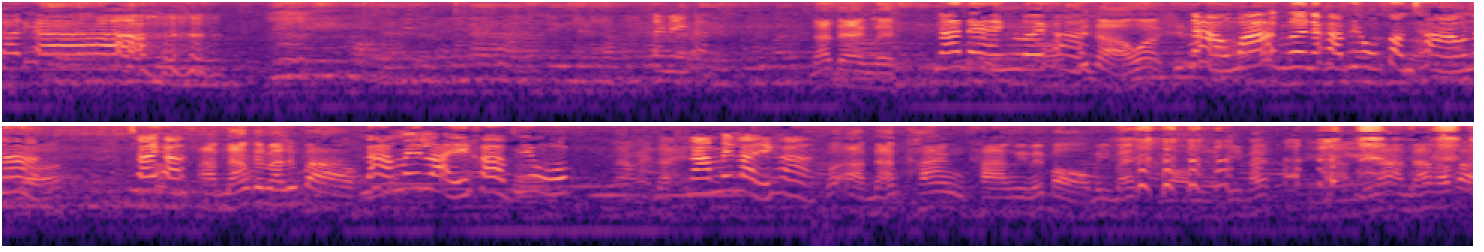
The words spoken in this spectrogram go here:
ยอดค่ะทางนี้ค่ะหน้าแดงเลย หน้าแดงเลยค่ะ ไม่หนาวอะคิดหนาวมากเลยนะคะพี่อุ๊บตอนเช้าน่ะเหรอใช่ค่ะ อาบน้ำกันมาหรือเปล่า น้ำไม่ไหลค่ะพี่อุ๊บ น้ำไม่ไหลค่ะ ก็อาบน้ำข้างทางมีไหมบ่อมีไหมบ่อเหมือนมีไหมมีน้ำอาบน้ำครับป่ะ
